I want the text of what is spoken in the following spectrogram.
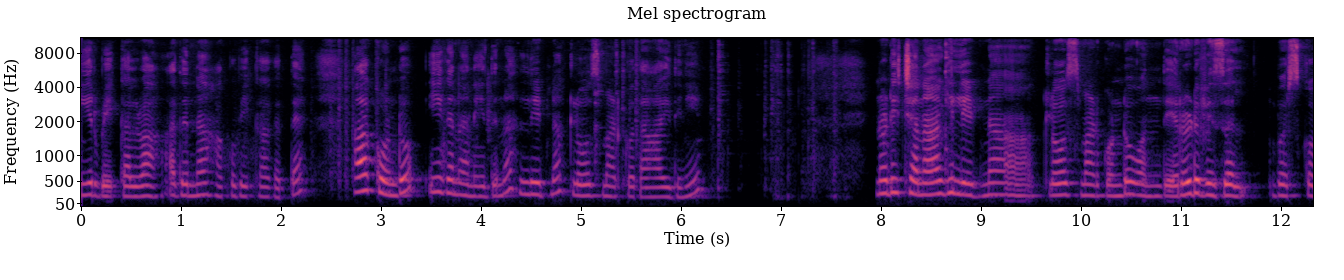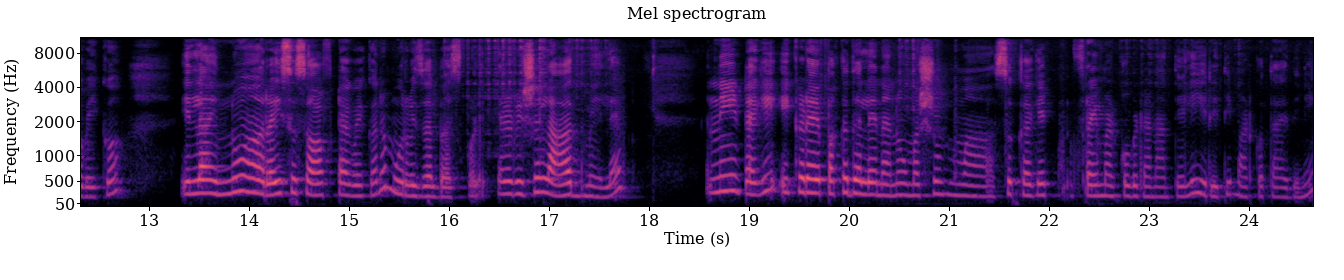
ನೀರು ಬೇಕಲ್ವಾ, ಅದನ್ನು ಹಾಕೋಬೇಕಾಗತ್ತೆ. ಹಾಕ್ಕೊಂಡು ಈಗ ನಾನು ಇದನ್ನು ಲಿಡ್ನ ಕ್ಲೋಸ್ ಮಾಡ್ಕೋತಾ ಇದ್ದೀನಿ. ನೋಡಿ, ಚೆನ್ನಾಗಿ ಲಿಡ್ನ ಕ್ಲೋಸ್ ಮಾಡಿಕೊಂಡು ಒಂದೆರಡು ವಿಸಲ್ ಬರ್ಸ್ಕೋಬೇಕು. ಇಲ್ಲ, ಇನ್ನೂ ರೈಸ್ ಸಾಫ್ಟ್ ಆಗಬೇಕಂದ್ರೆ ಮೂರು ವಿಸಲ್ ಬಸ್ಕೊಳ್ಳಿ ಎರಡು ವಿಷಲ್ ಆದಮೇಲೆ ನೀಟಾಗಿ ಈ ಕಡೆ ಪಕ್ಕದಲ್ಲೇ ನಾನು ಮಶ್ರೂಮ್ ಸುಕ್ಕಾಗೆ ಫ್ರೈ ಮಾಡ್ಕೊಬಿಡೋಣ ಅಂತೇಳಿ ಈ ರೀತಿ ಮಾಡ್ಕೊತಾ ಇದ್ದೀನಿ.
